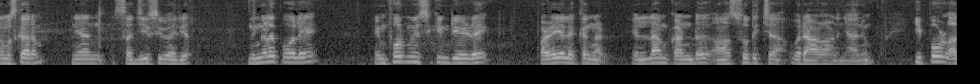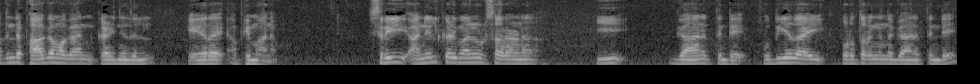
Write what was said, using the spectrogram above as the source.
നമസ്കാരം. ഞാൻ സജീവ് സി വാര്യർ. നിങ്ങളെപ്പോലെ എം ഫോർ മ്യൂസിക് ഇന്ത്യയുടെ പഴയ ലക്കങ്ങൾ എല്ലാം കണ്ട് ആസ്വദിച്ച ഒരാളാണ് ഞാനും. ഇപ്പോൾ അതിന്റെ ഭാഗമാകാൻ കഴിഞ്ഞതിൽ ഏറെ അഭിമാനം. ശ്രീ അനിൽ കളിമാനൂർ സാറാണ് ഈ ഗാനത്തിന്റെ പുതിയതായി പുറത്തിറങ്ങുന്ന ഗാനത്തിന്റെ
